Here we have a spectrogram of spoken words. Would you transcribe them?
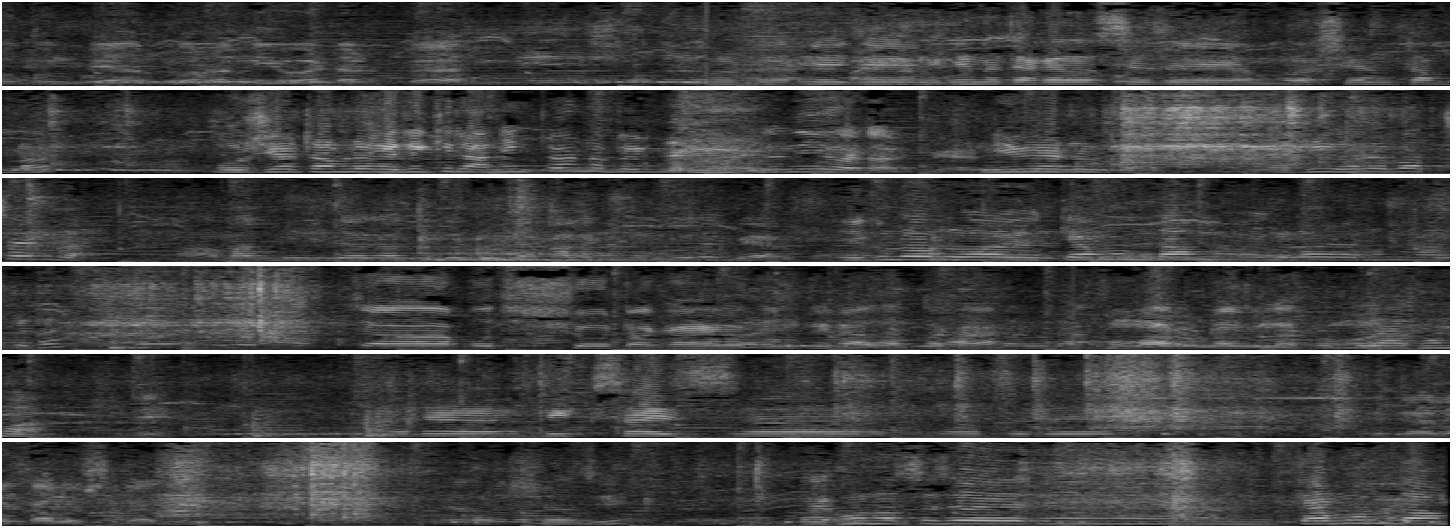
নতুন পেয়ার করা নিউ অর্ডার পেয়ার এই যে এখানে দেখা যাচ্ছে যে বর্ষিয়ান টামলার বর্ষিয়ান টামলার এটা কি রানিং না বেবি এটা নিউ অর্ডার পেয়ার নিউ একই ঘরের বাচ্চা এগুলো? আমার দুই জায়গা থেকে দুইটা কালেকশন করে পেয়ার এগুলোর কেমন দাম এগুলো এখন মার্কেটে বাচ্চা পঁচিশশো টাকা এরকম তিন হাজার টাকা। খুমার ওটা বিলা ব্লাকোমা জি। এটা বিগ সাইজ হচ্ছে যে এটা হলো কালো সিরাজি। এখন হচ্ছে যে কেমন দাম?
